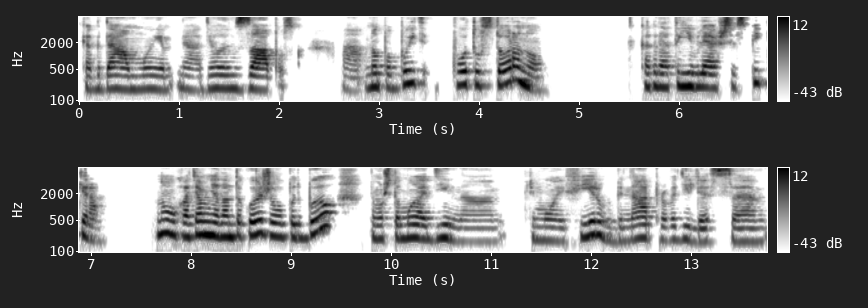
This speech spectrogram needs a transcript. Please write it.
когда мы э, делаем запуск. А, но побыть по ту сторону, когда ты являешься спикером, ну, хотя у меня там такой же опыт был, потому что мы один а, прямой эфир, вебинар проводили с э,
